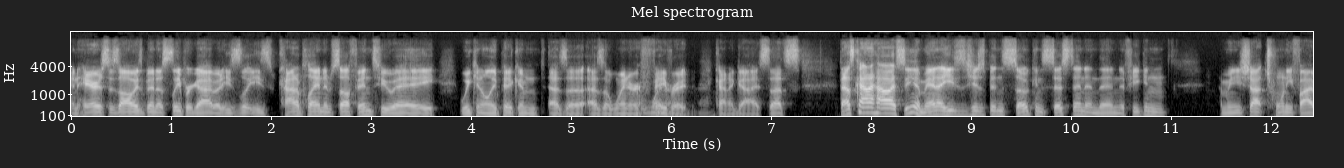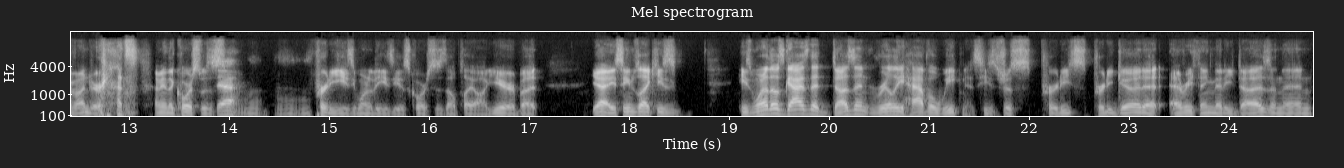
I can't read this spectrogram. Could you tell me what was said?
And Harris has always been a sleeper guy, but he's he's kind of playing himself into a we can only pick him as a as a winner, A winner, favorite kind of guy. So that's that's kind of how I see him, man. He's just been so consistent, and then if he can, I mean, he shot 25 under. That's I mean, the course was Yeah. pretty easy, one of the easiest courses they'll play all year. But yeah, he seems like he's he's one of those guys that doesn't really have a weakness. He's just pretty pretty good at everything that he does, and then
